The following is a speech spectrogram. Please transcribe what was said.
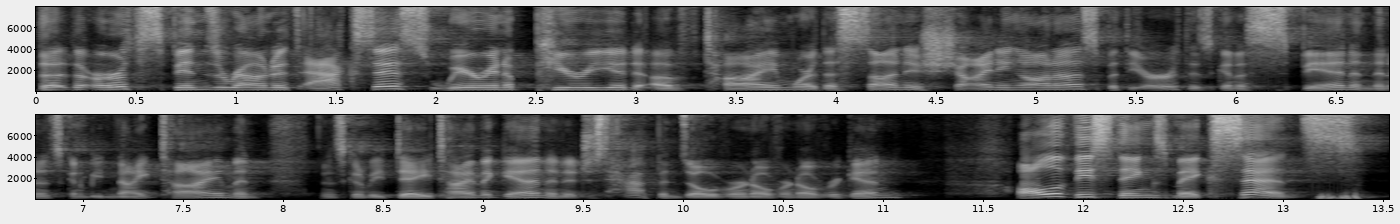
The, the earth spins around its axis. We're in a period of time where the sun is shining on us, but the earth is going to spin and then it's going to be nighttime and then it's going to be daytime again, and it just happens over and over and over again. All of these things make sense.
